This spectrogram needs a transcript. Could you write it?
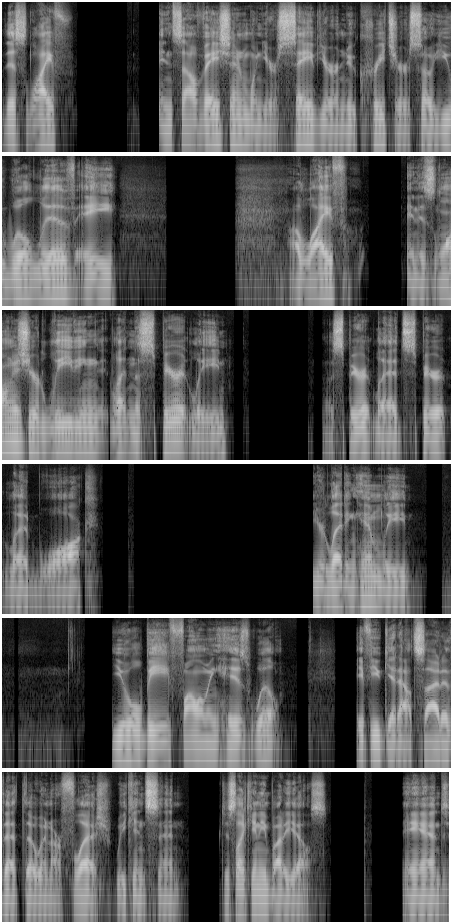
This life in salvation, when you're saved, you're a new creature. So you will live a a life, and as long as you're leading, letting the Spirit lead, a spirit led, spirit led walk. You're letting Him lead. You will be following His will. If you get outside of that, though, in our flesh, we can sin just like anybody else. And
